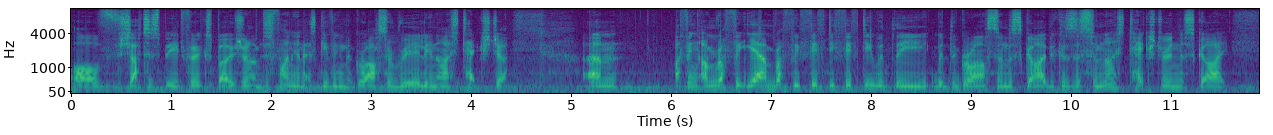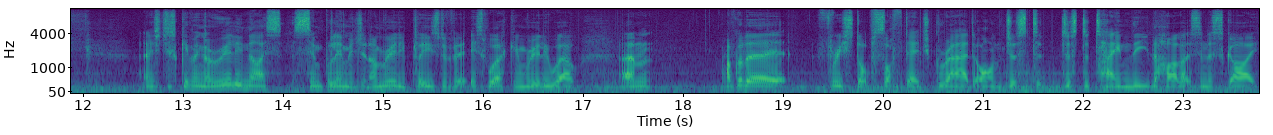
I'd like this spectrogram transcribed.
of shutter speed for exposure. And I'm just finding that's giving the grass a really nice texture. Um, I think I'm roughly, yeah, I'm roughly 50-50 with the, with the grass and the sky because there's some nice texture in the sky. And it's just giving a really nice, simple image and I'm really pleased with it. It's working really well. Um, I've got a three stop soft edge grad on just to just to tame the, the highlights in the sky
